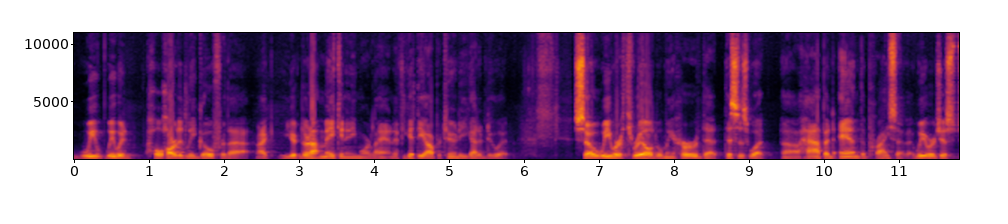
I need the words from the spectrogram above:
we, we would wholeheartedly go for that. Like, they're not making any more land. If you get the opportunity, you got to do it. So we were thrilled when we heard that this is what uh, happened and the price of it. We were just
